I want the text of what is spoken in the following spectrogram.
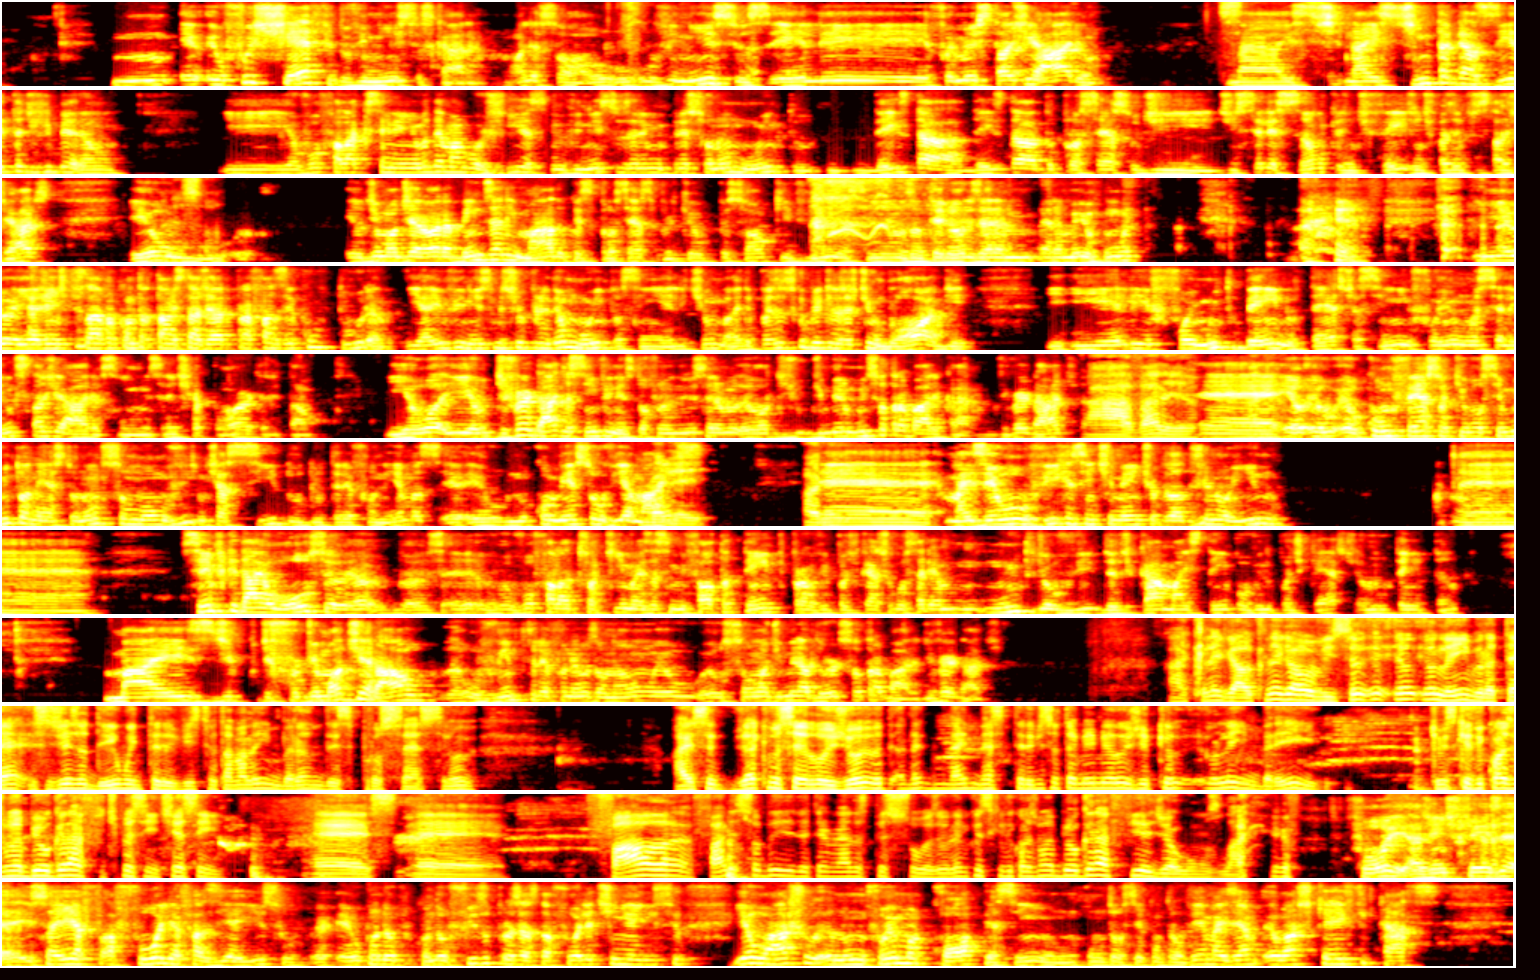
Hum, eu, eu fui chefe do Vinícius, cara. Olha só, o, o Vinícius, ele foi meu estagiário na, na extinta Gazeta de Ribeirão. E eu vou falar que sem nenhuma demagogia, assim, o Vinícius ele me impressionou muito, desde, a, desde a, do processo de, de seleção que a gente fez, a gente fazia para os estagiários. Eu, eu, de modo geral, era bem desanimado com esse processo, porque o pessoal que vinha assim, anos anteriores era, era meio ruim. e, e, a gente precisava contratar um estagiário para fazer cultura. E aí o Vinícius me surpreendeu muito, assim, ele tinha um, depois eu descobri que ele já tinha um blog, e, e, ele foi muito bem no teste, assim, e foi um excelente estagiário, assim, um excelente repórter e tal. E eu, e eu de verdade, assim, Vinícius, estou falando isso, eu admiro muito o seu trabalho, cara, de verdade. Ah, valeu. É, valeu. Eu, eu, eu, confesso aqui, vou ser muito honesto, eu não sou um ouvinte assíduo do Telefonemas, eu, eu no começo ouvia mais. É, mas eu ouvi recentemente o episódio genuíno, é, Sempre que dá, eu ouço, eu, eu, eu, vou falar disso aqui, mas assim, me falta tempo para ouvir podcast. Eu gostaria muito de ouvir, dedicar mais tempo ouvindo podcast, eu não tenho tanto. Mas, de, de, de modo geral, ouvindo telefonemas ou não, eu, eu sou um admirador do seu trabalho, de verdade. Ah, que legal, que legal ouvir isso. Eu, eu, eu, lembro até, esses dias eu dei uma entrevista, eu tava lembrando desse processo. Eu, aí, você, já que você elogiou, eu, nessa entrevista eu também me elogiei, porque eu lembrei que eu escrevi quase uma biografia, tipo assim, tinha assim, é, é, fala, fale sobre determinadas pessoas. Eu lembro que eu escrevi quase uma biografia de alguns lá. Foi, a gente fez é, isso aí, a, a, Folha fazia isso. Eu quando, eu, quando eu fiz o processo da Folha, tinha isso. E eu acho, não foi uma cópia, assim, um Ctrl-C, Ctrl-V, mas é, eu acho que é eficaz.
